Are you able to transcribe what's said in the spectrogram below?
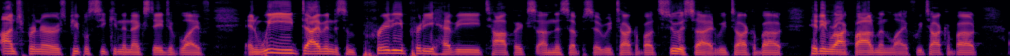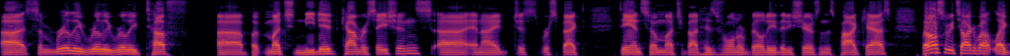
entrepreneurs, people seeking the next stage of life. And we dive into some pretty, pretty heavy topics on this episode. We talk about suicide, we talk about hitting rock bottom in life, we talk about uh, some really, really, really tough uh, but much needed conversations. Uh, and I just respect Dan so much about his vulnerability that he shares in this podcast. But also, we talk about like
